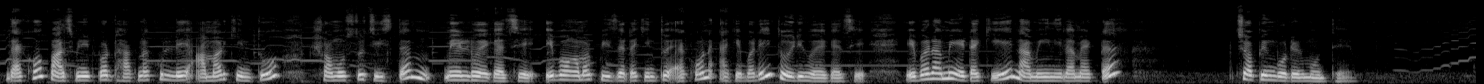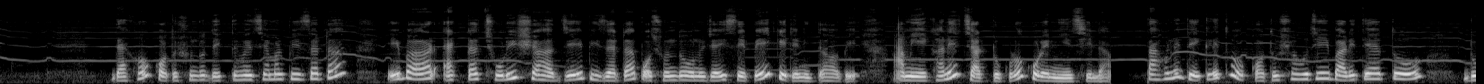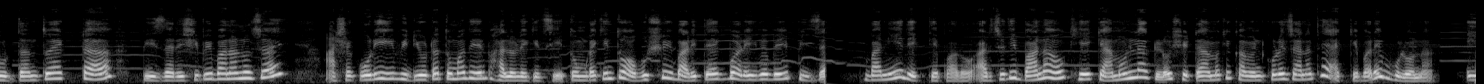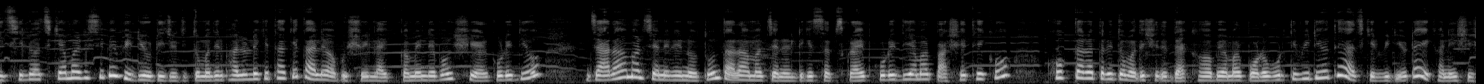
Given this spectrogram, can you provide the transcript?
দেখো, পাঁচ মিনিট পর ঢাকনা খুললে আমার কিন্তু সমস্ত চিজটা মেল্ট হয়ে গেছে এবং আমার পিৎজাটা কিন্তু এখন একেবারেই তৈরি হয়ে গেছে। এবার আমি এটাকে নামিয়ে নিলাম একটা চপিং বোর্ডের মধ্যে। দেখো, কত সুন্দর দেখতে হয়েছে আমার পিৎজাটা। এবার একটা ছড়ির সাহায্যে পিৎজাটা পছন্দ অনুযায়ী শেপে কেটে নিতে হবে। আমি এখানে চার টুকরো করে নিয়েছিলাম। তাহলে দেখলে তো কত সহজেই বাড়িতে এত দুর্দান্ত একটা পিৎজা রেসিপি বানানো যায়। আশা করি ভিডিওটা তোমাদের ভালো লেগেছে। তোমরা কিন্তু অবশ্যই বাড়িতে একবার এইভাবে পিৎজা বানিয়ে দেখতে পারো। আর যদি বানাও, খেয়ে কেমন লাগল সেটা আমাকে কমেন্ট করে জানাতে একেবারে ভুলো না। এই ছিল আজকে আমার রেসিপি ভিডিওটি। যদি তোমাদের ভালো লেগে থাকে, তাহলে অবশ্যই লাইক কমেন্ট এবং শেয়ার করে দিও। যারা আমার চ্যানেলে নতুন, তারা আমার চ্যানেলটিকে সাবস্ক্রাইব করে দিয়ে আমার পাশে থেকো। খুব তাড়াতাড়ি তোমাদের সাথে দেখা হবে আমার পরবর্তী ভিডিওতে আজকের ভিডিওটা এখানেই শেষ।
